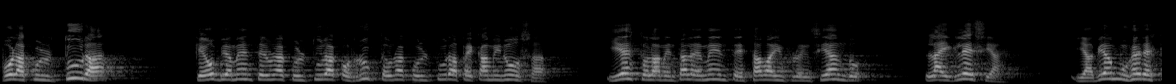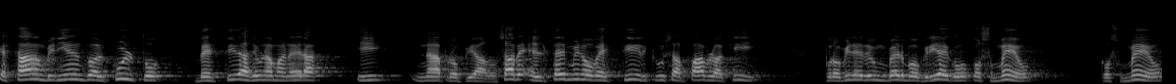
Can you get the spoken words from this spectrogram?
por la cultura que obviamente era una cultura corrupta, una cultura pecaminosa, y esto lamentablemente estaba influenciando la iglesia, Y había mujeres que estaban viniendo al culto vestidas de una manera inapropiada. ¿Sabe? El término vestir que usa Pablo aquí proviene de un verbo griego, cosmeo, cosmeo,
